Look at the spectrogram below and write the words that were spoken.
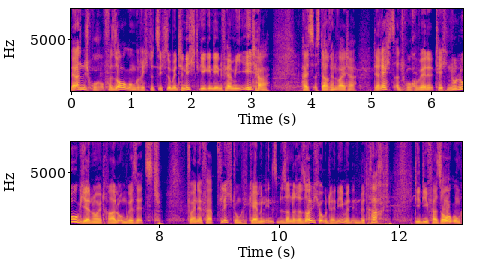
Der Anspruch auf Versorgung richtet sich somit nicht gegen den Vermieter, heißt es darin weiter. Der Rechtsanspruch werde technologieneutral umgesetzt. Für eine Verpflichtung kämen insbesondere solche Unternehmen in Betracht, die die Versorgung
